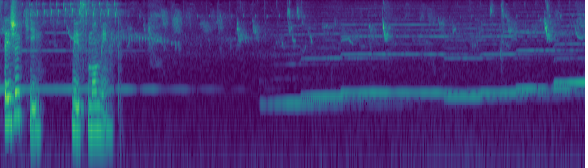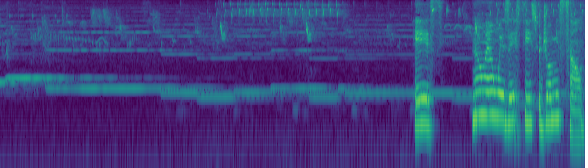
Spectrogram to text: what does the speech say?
esteja aqui nesse momento. Esse não é um exercício de omissão.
